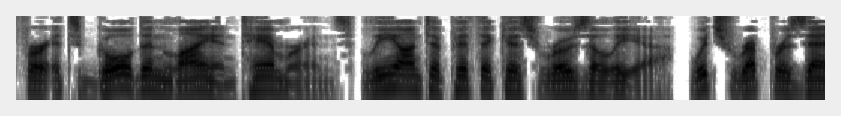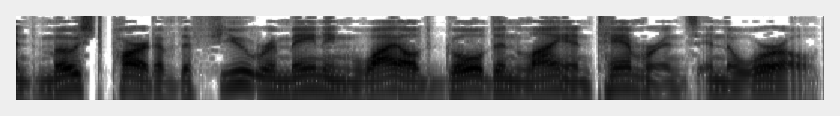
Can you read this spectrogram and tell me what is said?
for its golden lion tamarins Leontopithecus rosalia, which represent most part of the few remaining wild golden lion tamarins in the world.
